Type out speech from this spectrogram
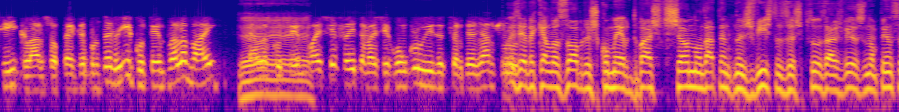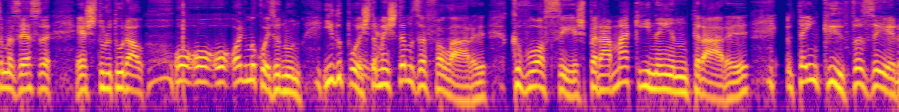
Sim, claro, só peca por tardia, e com o tempo ela vai. Ela com o É. tempo vai ser feita, vai ser concluída, de certeza Pois absoluta. é, daquelas obras, como é debaixo de chão, não dá tanto nas vistas, as pessoas às vezes não pensam, mas essa é estrutural. Oh, oh, oh, olha uma coisa, Nuno, e depois Diga. também estamos a falar que vocês, para a máquina entrar, têm que fazer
